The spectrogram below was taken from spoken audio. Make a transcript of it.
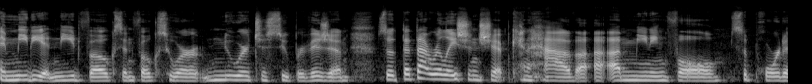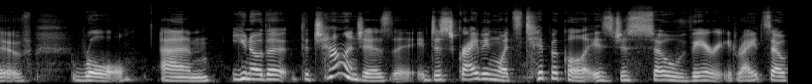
immediate need folks and folks who are newer to supervision so that that relationship can have a, a meaningful supportive role. Um, you know the the challenge is uh, describing what's typical is just so varied right? So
